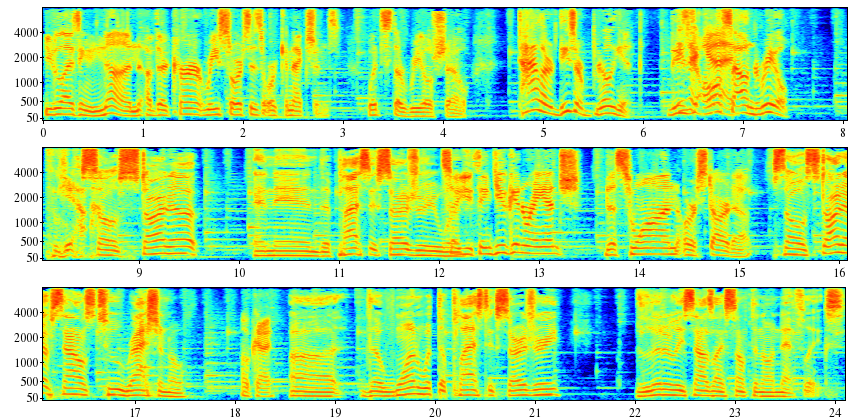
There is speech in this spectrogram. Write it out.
utilizing none of their current resources or connections. What's the real show? Tyler, these are brilliant. These, These are all good. sound real. Yeah. So startup, and then the plastic surgery. One. So you think you can ranch the Swan or Startup? so startup sounds too rational. Okay. Uh, the one with the plastic surgery literally sounds like something on Netflix.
